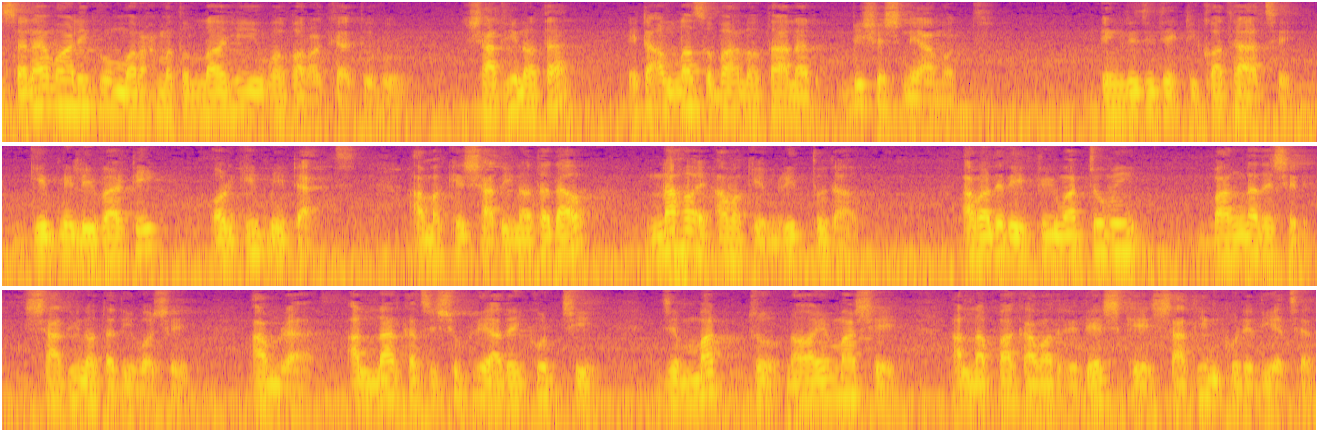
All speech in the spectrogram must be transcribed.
আসসালামু আলাইকুম রহমতুল্লাহি ওবরাকাতুহু স্বাধীনতা, এটা আল্লাহ সুবাহ তালার বিশেষ নিয়ামত। ইংরেজিতে একটি কথা আছে give me liberty or give me tax আমাকে স্বাধীনতা দাও, না হয় আমাকে মৃত্যু দাও। আমাদের এই প্রিমাট্রমি বাংলাদেশের স্বাধীনতা দিবসে আমরা আল্লাহর কাছে শুক্রিয়া আদায় করছি যে মাত্র নয় মাসে আল্লাহ পাক আমাদের দেশকে স্বাধীন করে দিয়েছেন।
